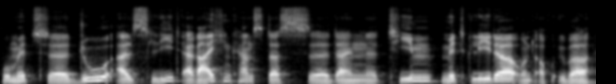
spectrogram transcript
womit äh, du als Lead erreichen kannst, dass äh, deine Teammitglieder und auch über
